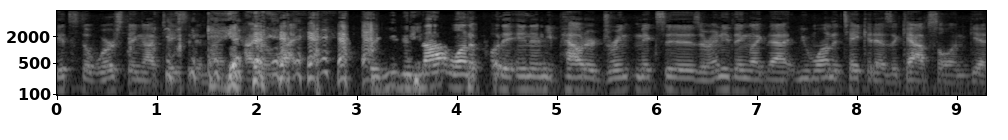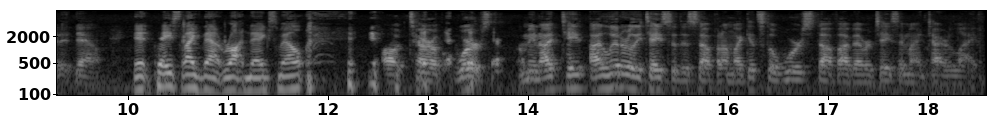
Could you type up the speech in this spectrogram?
It's the worst thing I've tasted in my entire life. So you do not want to put it in any powdered drink mixes or anything like that. You want to take it as a capsule and get it down. It tastes like that rotten egg smell. oh, terrible! Worst. I mean, I ta- I literally tasted this stuff, and I'm like, it's the worst stuff I've ever tasted in my entire life.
